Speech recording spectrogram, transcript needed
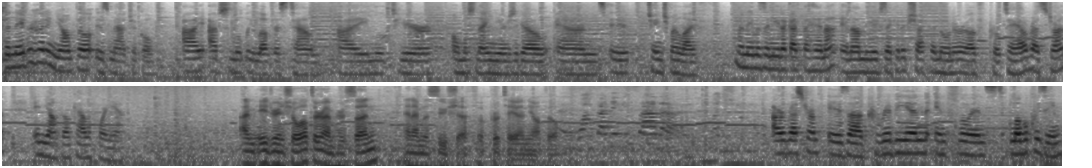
The neighborhood in Yountville is magical. I absolutely love this town. I moved here almost nine years ago and it changed my life. My name is Anita Cartagena and I'm the executive chef and owner of Protea Restaurant in Yountville, California. I'm Adrian Showalter. I'm her son, and I'm the sous chef of Protea in Yountville. Our restaurant is a Caribbean influenced global cuisine.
